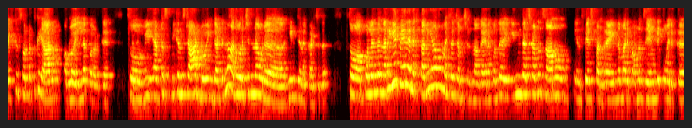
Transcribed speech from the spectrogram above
எடுத்து சொல்றதுக்கு யாரும் அவ்வளோ இல்லை போல இருக்கு. So we have to we can start doing தட்னு அது ஒரு சின்ன ஒரு ஹிண்ட் எனக்கு கிடைச்சது. ஸோ அப்போல இருந்து நிறைய பேர் எனக்கு தனியாவும் மெசேஜ் அனுப்பிச்சிருந்தாங்க. எனக்கு வந்து இந்த ஸ்ட்ரகிள்ஸ் நானும் ஃபேஸ் பண்றேன். இந்த மாதிரி ப்ராப்ளம்ஸ் எங்களுக்கும் இருக்கு.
